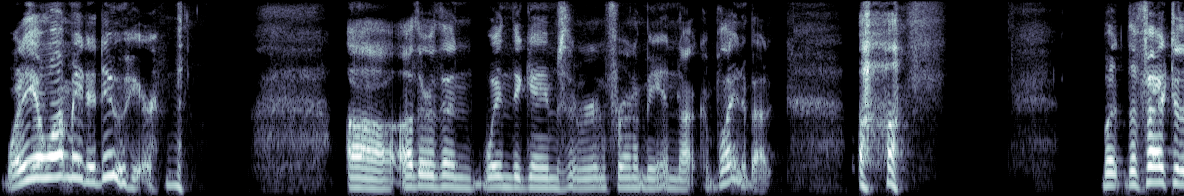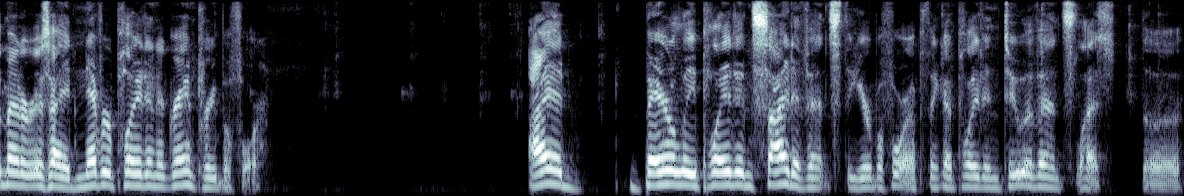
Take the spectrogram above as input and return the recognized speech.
what do you want me to do here? uh, other than win the games that are in front of me and not complain about it. but the fact of the matter is, I had never played in a Grand Prix before. I had barely played in side events the year before. I think I played in two events last the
